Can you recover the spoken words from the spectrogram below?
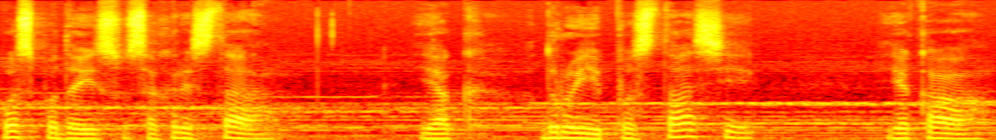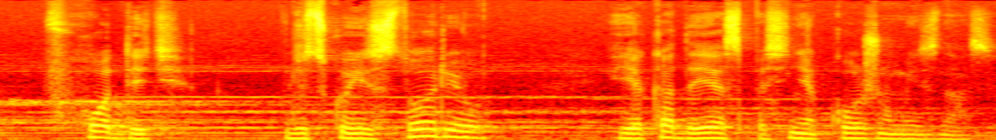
Господа Ісуса Христа, як другій постасі, яка входить в людську історію і яка дає спасіння кожному із нас.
